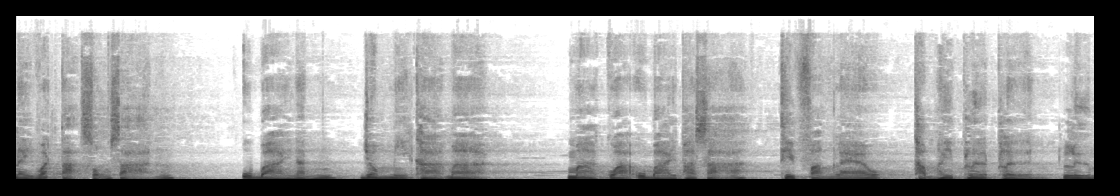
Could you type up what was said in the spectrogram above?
ในวัฏฏะสงสาร อุบายนั้นย่อมมีค่ามาก มากกว่าอุบายภาษาที่ฟังแล้วทำให้เพลิดเพลิน ลืม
